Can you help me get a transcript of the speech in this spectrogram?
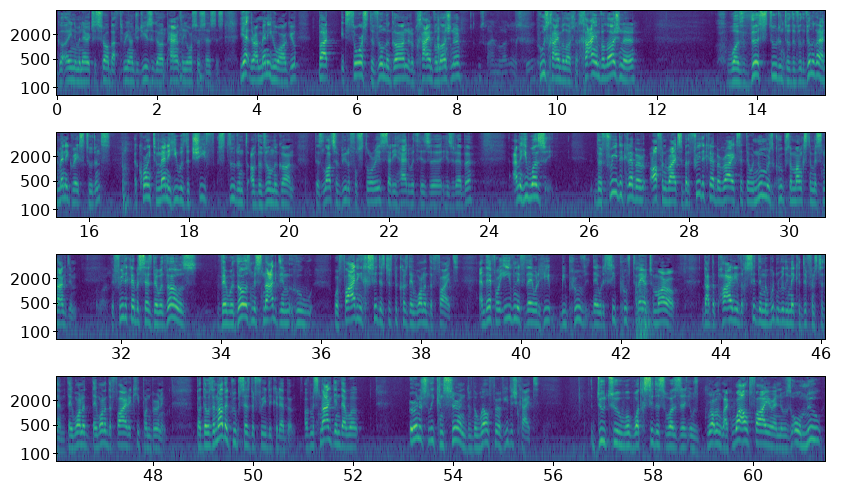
Gaonim in Eretz Yisrael about 300 years ago, apparently also says this. Yeah, there are many who argue, but it's sourced the Vilna Gaon, Reb Chaim Volozhner. Who's Chaim student? Who's Chaim Volozhner? Chaim Volozhner was the student of the Vilna. The Vilna Gaon had many great students. According to many, he was the chief student of the Vilna Gaon. There's lots of beautiful stories that he had with his uh, his Rebbe. I mean, he was. The Frierdiker Rebbe often writes, but the Frierdiker Rebbe writes that there were numerous groups amongst the Misnagdim. The Frierdiker Rebbe says there were those there were those misnagdim who were fighting Chassidus just because they wanted the fight. And therefore, even if they would he, be proved, they would see proof today or tomorrow about the piety of the Chassidim, it wouldn't really make a difference to them. They wanted, they wanted the fire to keep on burning. But there was another group, says the Frierdiker Rebbe, of misnagdim that were earnestly concerned of the welfare of Yiddishkeit due to what, what Chassidus was, uh, it was growing like wildfire and it was all new.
